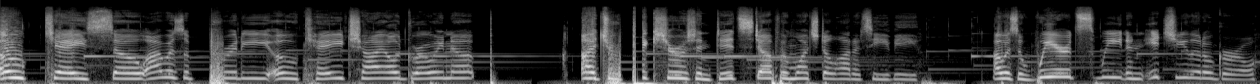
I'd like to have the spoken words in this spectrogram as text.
Okay, so I was a pretty okay child growing up. I drew pictures and did stuff and watched a lot of TV. I was a weird, sweet, and itchy little girl.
